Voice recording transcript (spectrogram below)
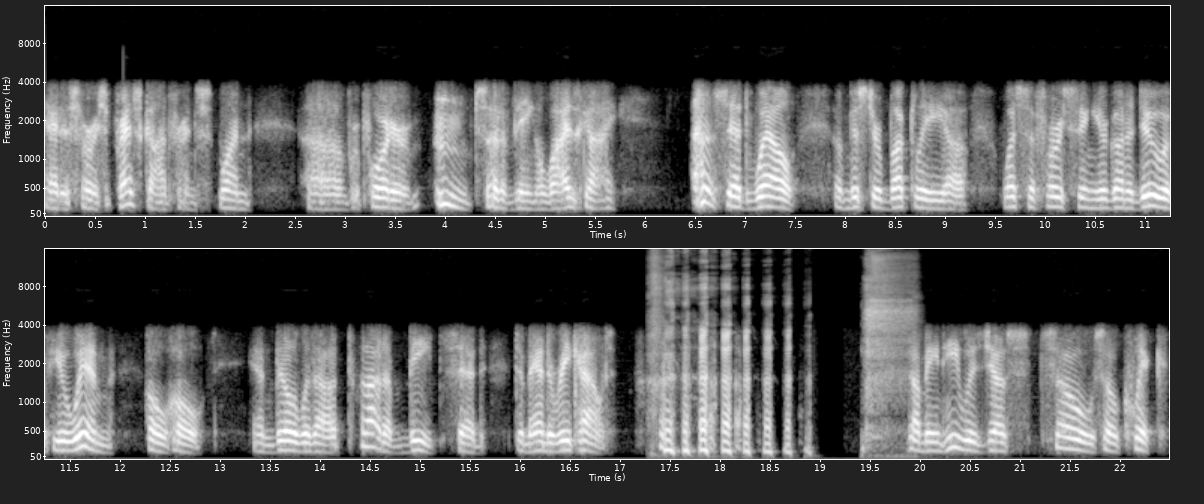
at his first press conference. One uh, reporter, sort of being a wise guy, said, "Well, uh, Mr. Buckley, uh, what's the first thing you're going to do if you win? Ho ho!" And Bill, without without a beat, said, "Demand a recount." I mean, he was just so so quick,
